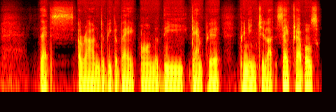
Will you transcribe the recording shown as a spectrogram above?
that's around the Beagle Bay on the Dampier Peninsula. Safe travels.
